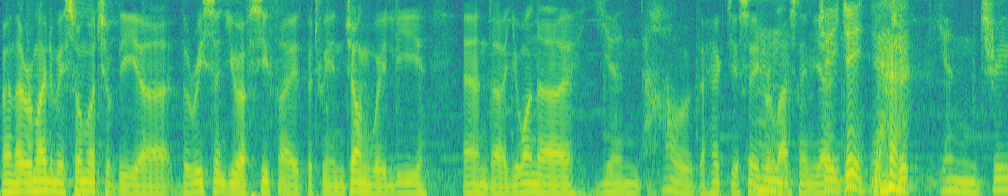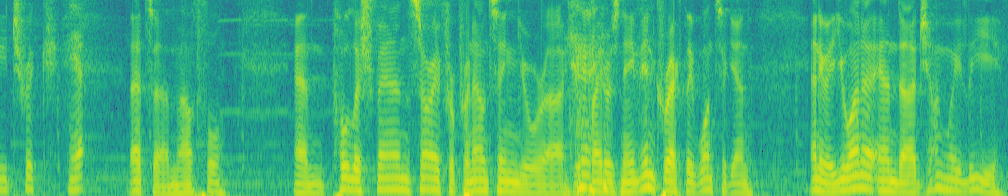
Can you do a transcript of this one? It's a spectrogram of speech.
Man, that reminded me so much of the uh, the recent UFC fight between Zhang Weili and uh, Joanna Yen. How the heck do you say her Mm, last name? JJ, Yen, Yen J Trick. Yeah. That's a mouthful. And Polish fans, sorry for pronouncing your uh, your fighter's name incorrectly once again. Anyway, Yuana and uh, Zhang Weili,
